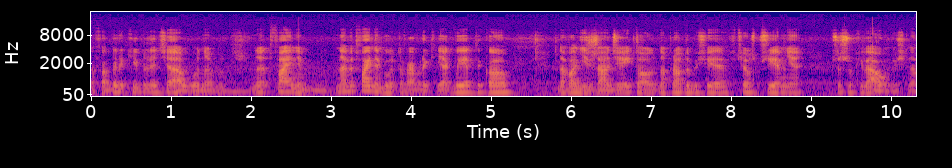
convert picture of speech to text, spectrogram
A fabryki wyleciało, nawet, nawet fajnie, nawet fajne były te fabryki. Jakby je tylko dawali rzadziej, to naprawdę by się wciąż przyjemnie przeszukiwało, myślę.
